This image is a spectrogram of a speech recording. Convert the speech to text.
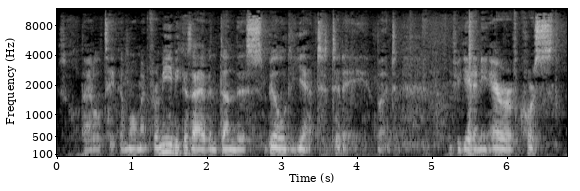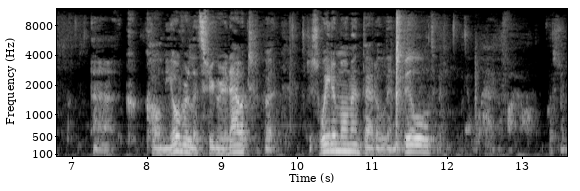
So that'll take a moment for me because I haven't done this build yet today. But if you get any error, of course, uh, call me over. Let's figure it out. But just wait a moment, that'll then build, and we'll have the file. Question?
